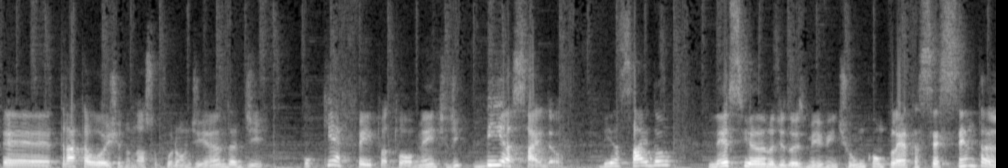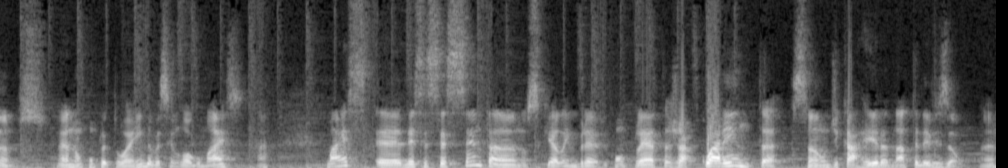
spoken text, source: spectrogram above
é, trata hoje no nosso Por Onde Anda de o que é feito atualmente de Bia Seidel. Bia Seidel, nesse ano de 2021, completa 60 anos. Né? Não completou ainda, vai ser logo mais. Né? Mas é, nesses 60 anos que ela em breve completa, já 40 são de carreira na televisão. Né?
